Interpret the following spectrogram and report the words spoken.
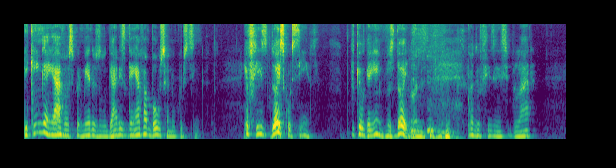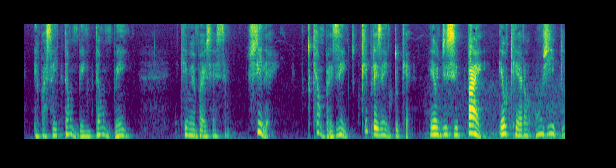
E quem ganhava os primeiros lugares ganhava bolsa no cursinho. Eu fiz dois cursinhos, porque eu ganhei nos dois. Quando eu fiz vestibular, eu passei tão bem, tão bem, que meu pai disse assim: Filha, tu quer um presente? Que presente tu quer? Eu disse: Pai, eu quero um jipe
